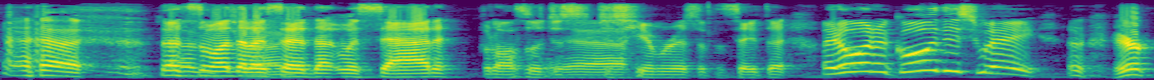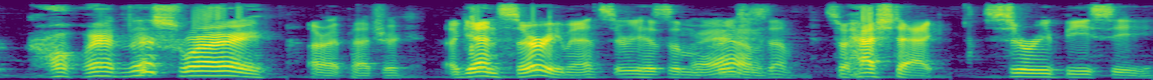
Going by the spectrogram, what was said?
That's the one that I said that was sad, but also just, Yeah. just humorous at the same time. I don't want to go this way. You're going this way. All right, Patrick. Again, Surrey, man. Surrey has some Man. crazy stuff. So hashtag Surrey BC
